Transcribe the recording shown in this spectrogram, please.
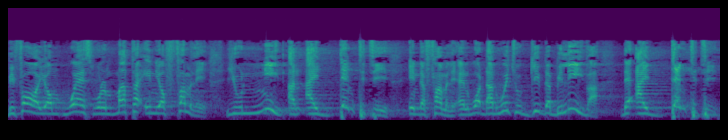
before your words will matter in your family, you need an identity in the family. And what that which will give the believer the identity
